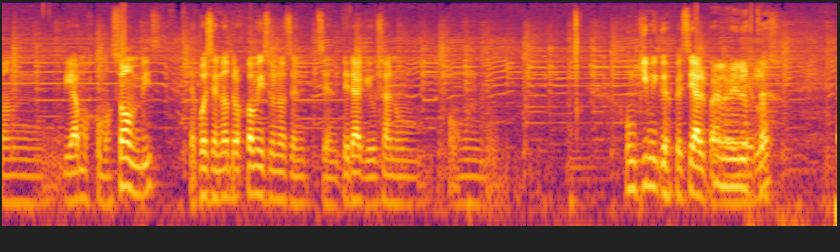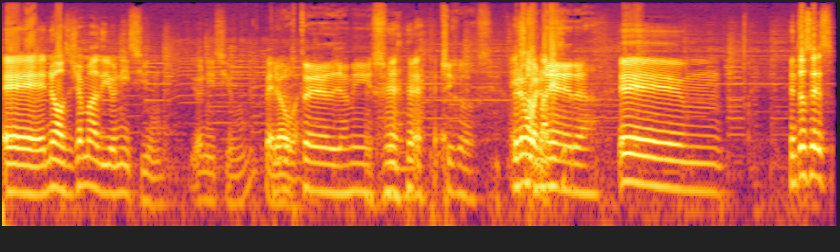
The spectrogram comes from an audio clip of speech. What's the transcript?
son digamos, como zombies. Después en otros cómics uno se, se entera que usan un, un, un químico especial para revivirlos. Eh, no, se llama Dionisium. Dionisium, pero bueno. usted, Dionisio, chicos. Pero bueno. manera. Eh, entonces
